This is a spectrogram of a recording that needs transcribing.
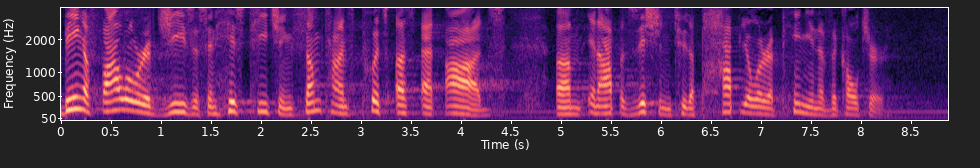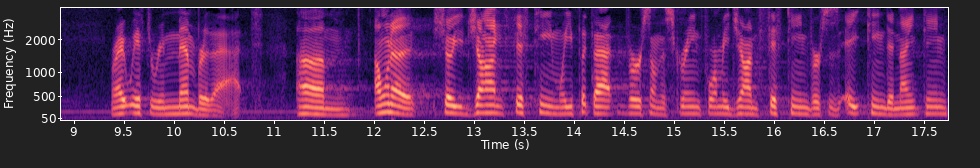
being a follower of Jesus and his teaching sometimes puts us at odds um, in opposition to the popular opinion of the culture. Right? We have to remember that. Um, I want to show you John 15. Will you put that verse on the screen for me? John 15, verses 18 to 19.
